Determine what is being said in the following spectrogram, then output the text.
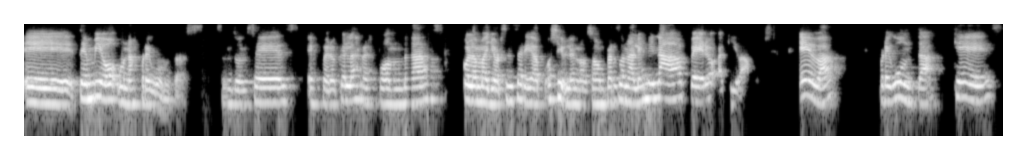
eh, te envió unas preguntas. Entonces, espero que las respondas con la mayor sinceridad posible. No son personales ni nada, pero aquí vamos. Eva pregunta, ¿qué es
